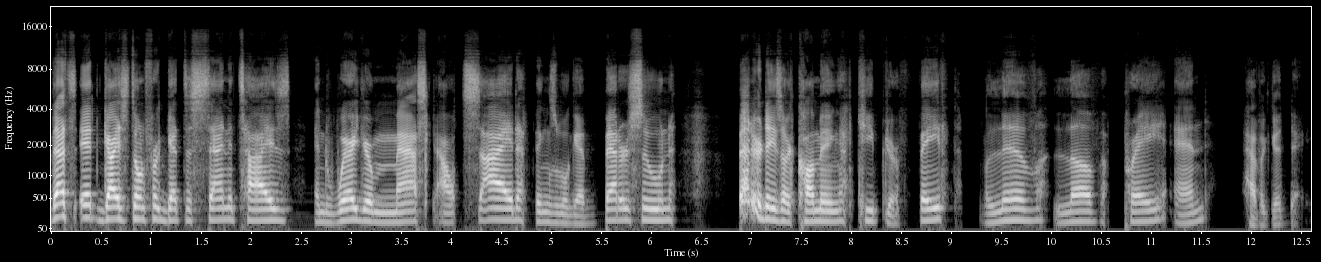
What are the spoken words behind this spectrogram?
That's it, guys. Don't forget to sanitize and wear your mask outside. Things will get better soon. Better days are coming. Keep your faith. Live, love, pray, and have a good day.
